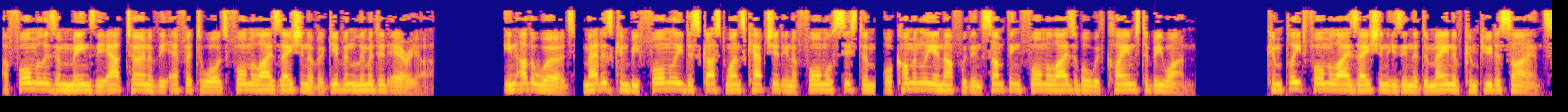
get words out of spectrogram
a formalism means the outturn of the effort towards formalization of a given limited area. In other words, matters can be formally discussed once captured in a formal system, or commonly enough within something formalizable with claims to be one. Complete formalization is in the domain of computer science.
